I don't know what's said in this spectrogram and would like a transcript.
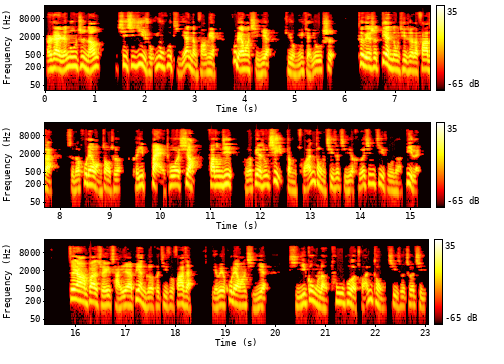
而在人工智能、信息技术、用户体验等方面，互联网企业具有明显优势。特别是电动汽车的发展，使得互联网造车可以摆脱像发动机和变速器等传统汽车企业核心技术的壁垒。这样，伴随产业变革和技术发展，也为互联网企业提供了突破传统汽车车企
